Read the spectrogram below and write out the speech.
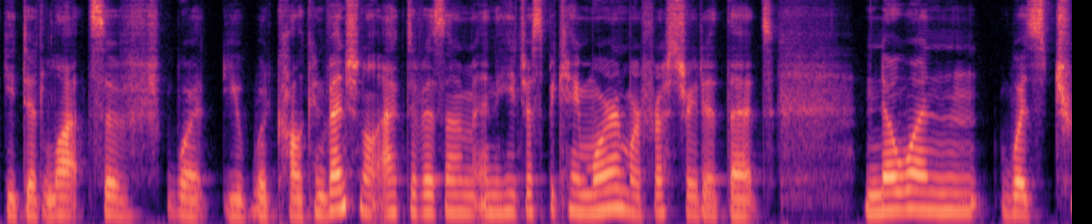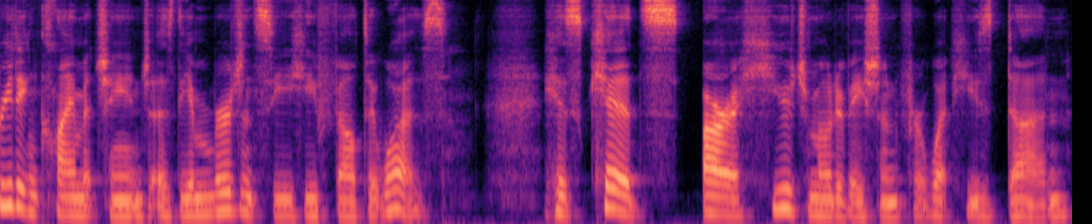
He did lots of what you would call conventional activism, and he just became more and more frustrated that no one was treating climate change as the emergency he felt it was. His kids are a huge motivation for what he's done.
